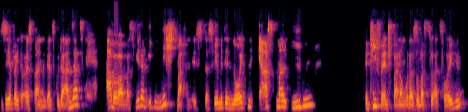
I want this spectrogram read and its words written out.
Das ist ja vielleicht auch erstmal ein ganz guter Ansatz. Aber was wir dann eben nicht machen, ist, dass wir mit den Leuten erstmal üben, eine tiefe Entspannung oder sowas zu erzeugen.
